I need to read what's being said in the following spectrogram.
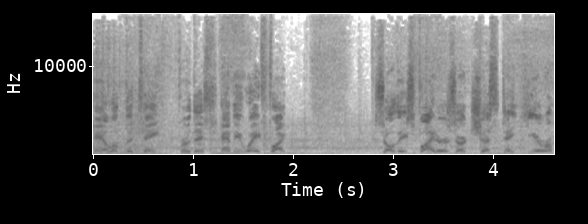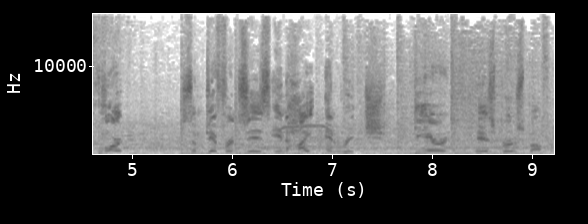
Tale of the tape for this heavyweight fight. So these fighters are just a year apart, some differences in height and reach. Here is Bruce Buffer.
